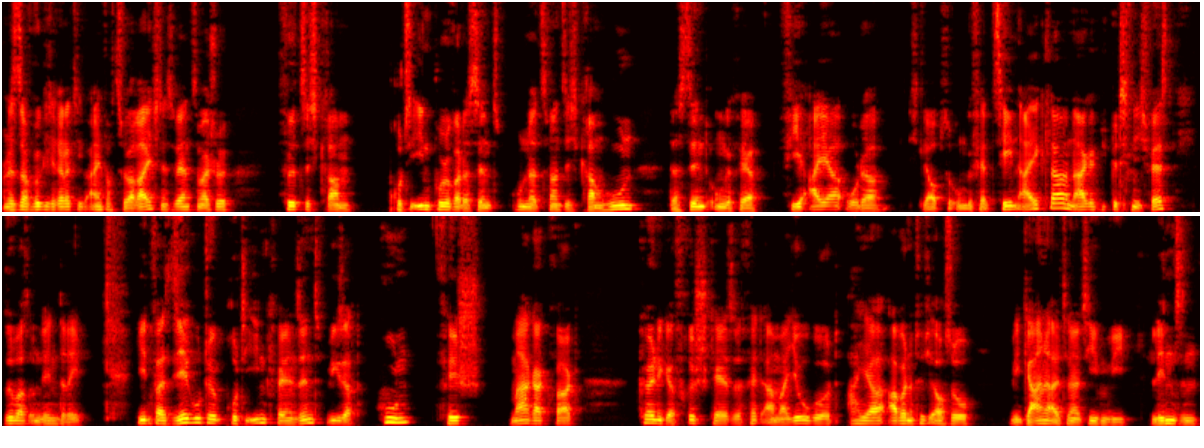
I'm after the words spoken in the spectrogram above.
Und das ist auch wirklich relativ einfach zu erreichen. Es wären zum Beispiel 40 Gramm Proteinpulver, das sind 120 Gramm Huhn, das sind ungefähr vier Eier oder ich glaube so ungefähr zehn Eiklar, nagelt mich bitte nicht fest, sowas um den Dreh. Jedenfalls sehr gute Proteinquellen sind, wie gesagt, Huhn, Fisch, Magerquark, Königer Frischkäse, fettarmer Joghurt, Eier, aber natürlich auch so vegane Alternativen wie Linsen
